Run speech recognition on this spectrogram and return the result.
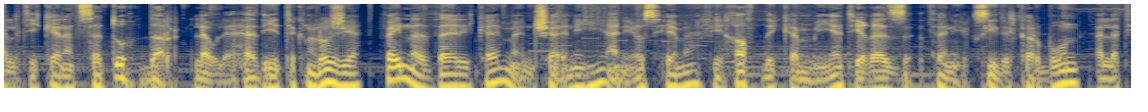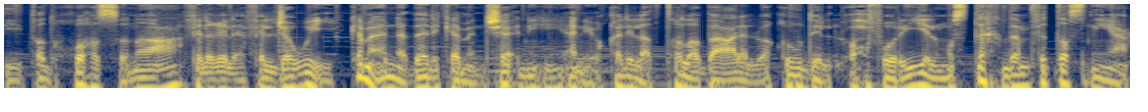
التي كانت ستهدر لولا هذه التكنولوجيا فإن ذلك من شأنه أن يسهم في خفض كميات غاز ثاني أكسيد الكربون التي تضخها الصناعة في الغلاف الجوي. كما أن ذلك من شأنه أن يقلل الطلب على الوقود الأحفوري المستخدم في التصنيع.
